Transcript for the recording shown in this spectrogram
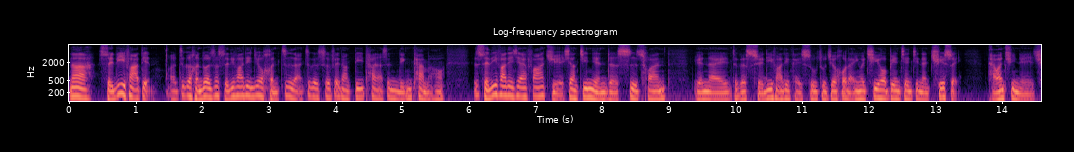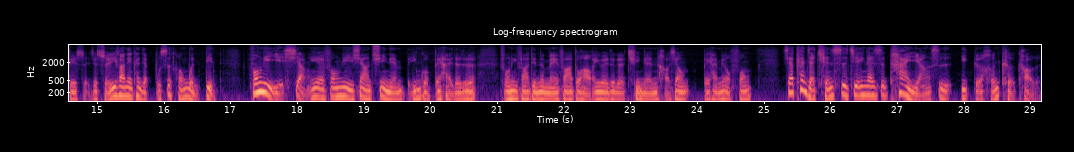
那水力发电啊、呃，这个很多人说水力发电就很自然，这个是非常低碳啊，是零碳嘛哈。水力发电现在发觉，像今年的四川，原来这个水力发电可以输出，就后来因为气候变迁，竟然缺水。台湾去年也缺水，就水力发电看起来不是很稳定。风力也像，因为风力像去年英国北海的这个风力发电都没发多好，因为这个去年好像北海没有风。现在看起来全世界应该是太阳是一个很可靠的。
